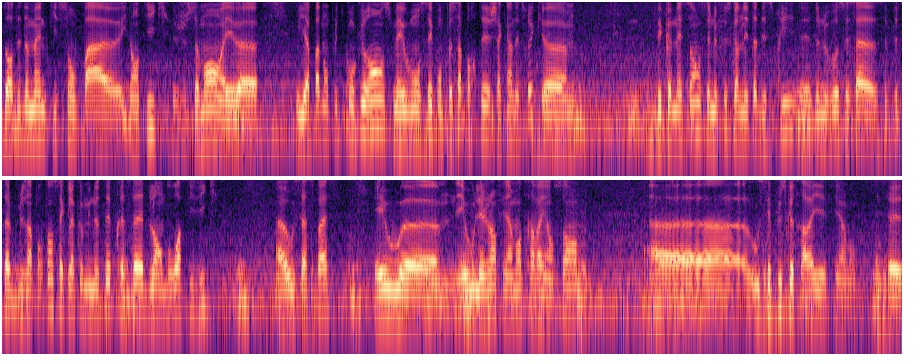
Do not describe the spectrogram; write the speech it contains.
dans des domaines qui ne sont pas identiques, justement, et où il n'y a pas non plus de concurrence, mais où on sait qu'on peut s'apporter chacun des trucs, des connaissances, et ne fût-ce qu'un état d'esprit. de nouveau, c'est ça, c'est peut-être ça le plus important, c'est que la communauté précède l'endroit physique où ça se passe, et où, et où les gens finalement travaillent ensemble. Euh, où c'est plus que travailler finalement. Et c'est,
